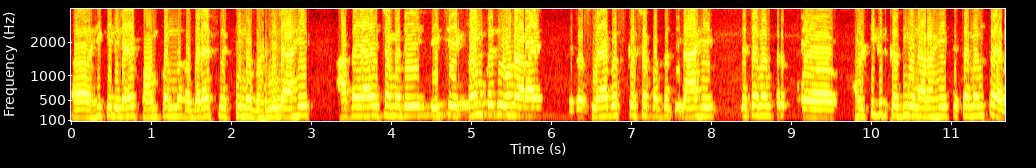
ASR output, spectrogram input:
हे केलेली आहे. फॉर्म पण बऱ्याच व्यक्तीनं भरलेले आहेत. आता या याच्यामध्ये याची एक्झाम कधी होणार आहे? त्याचा स्लॅबस कशा पद्धतीने आहे त्याच्यानंतर हॉल तिकीट कधी येणार आहे त्याच्यानंतर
